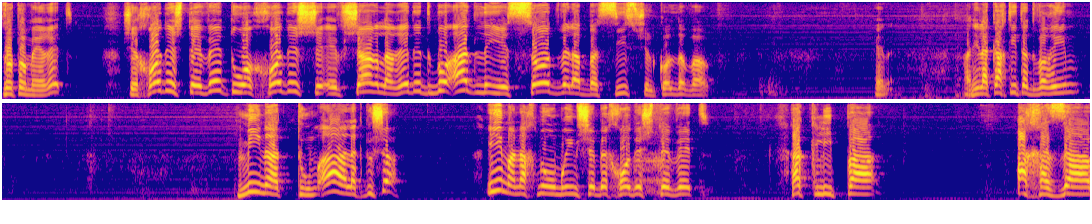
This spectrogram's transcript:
זאת אומרת, שחודש טבת הוא החודש שאפשר לרדת בו עד ליסוד ולבסיס של כל דבר. כן? אני לקחתי את הדברים מן הטומאה לקדושה. אם אנחנו אומרים שבחודש טבת הקליפה אחזה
